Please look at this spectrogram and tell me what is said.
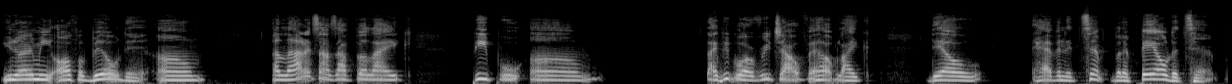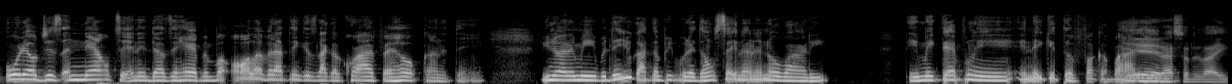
You know what I mean? Off a building. Um a lot of times I feel like people um like people will reach out for help like they'll have an attempt but a failed attempt or they'll just announce it and it doesn't happen but all of it I think is like a cry for help kind of thing you know what I mean but then you got them people that don't say nothing to nobody they make that plan and they get the fuck up out of yeah that's sort of like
